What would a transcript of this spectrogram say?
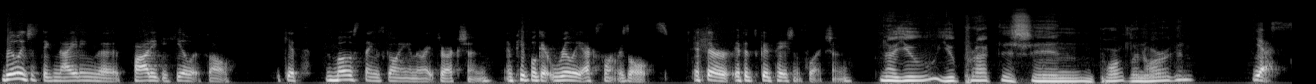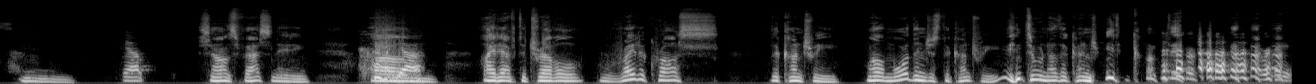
really just igniting the body to heal itself gets most things going in the right direction. And people get really excellent results if they're, if it's good patient selection. Now you you practice in Portland, Oregon. Yes. Hmm. Yep. Sounds fascinating. Um, yeah. I'd have to travel right across the country. Well, more than just the country, into another country to come there. right.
